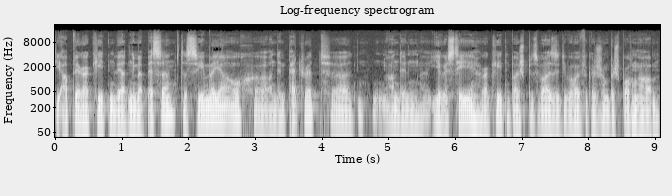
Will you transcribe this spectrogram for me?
die Abwehrraketen werden immer besser. Das sehen wir ja auch äh, an den Patriot, äh, an den IRIS-T-Raketen beispielsweise, die wir häufiger schon besprochen haben.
